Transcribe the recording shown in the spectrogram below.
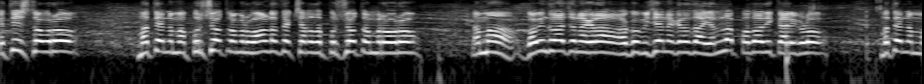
ಯತೀಶ್ ಅವರು ಮತ್ತು ನಮ್ಮ ಪುರುಷೋತ್ತಮರ ವಾರ್ಡ್ ಅಧ್ಯಕ್ಷರಾದ ಪುರುಷೋತ್ತಮರವರು ನಮ್ಮ ಗೋವಿಂದರಾಜನಗರ ಹಾಗೂ ವಿಜಯನಗರದ ಎಲ್ಲ ಪದಾಧಿಕಾರಿಗಳು, ಮತ್ತು ನಮ್ಮ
